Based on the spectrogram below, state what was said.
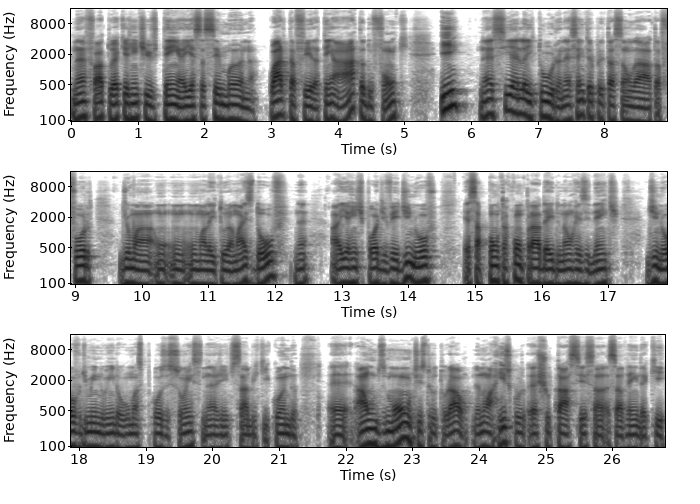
né, fato é que a gente tem aí essa semana, quarta-feira, tem a ata do FONC e, né, se a leitura, né, se a interpretação da ata for de uma, um, uma leitura mais dove, né, aí a gente pode ver de novo essa ponta comprada aí do não residente de novo diminuindo algumas posições. Né? A gente sabe que quando é, há um desmonte estrutural, eu não arrisco é, chutar se essa, essa venda aqui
